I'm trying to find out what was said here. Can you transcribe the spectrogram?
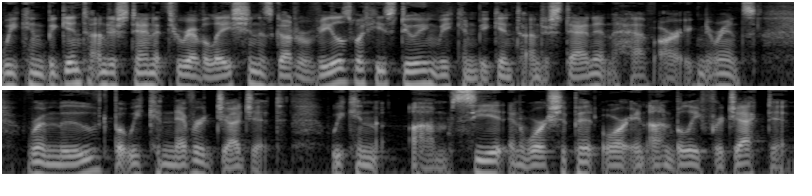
we can begin to understand it through revelation as God reveals what He's doing. We can begin to understand it and have our ignorance removed, but we can never judge it. We can um, see it and worship it, or in unbelief reject it,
